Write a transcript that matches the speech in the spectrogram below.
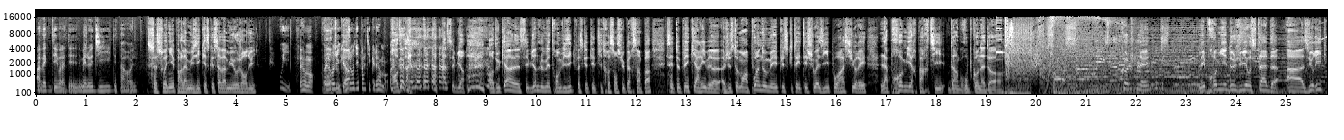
avec des, voilà, des, des mélodies, des paroles. Se soigner par la musique, est-ce que ça va mieux aujourd'hui? Oui, clairement. Bon, Aujourd'hui tout cas- aujourd'hui particulièrement. En tout- c'est bien. En tout cas, euh, c'est bien de le mettre en musique parce que tes titres sont super sympas. Cette EP qui arrive justement à point nommé puisque tu as été choisi pour assurer la première partie d'un groupe qu'on adore. Coldplay. Les premiers 2 juillet au stade à Zurich.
